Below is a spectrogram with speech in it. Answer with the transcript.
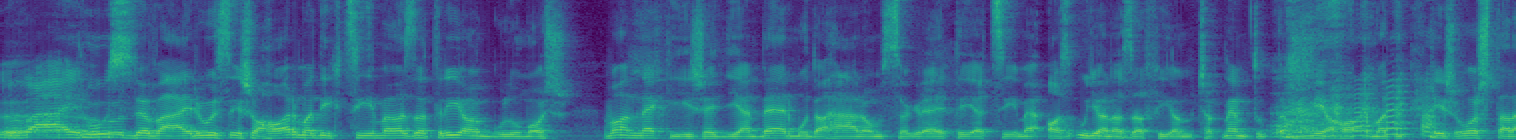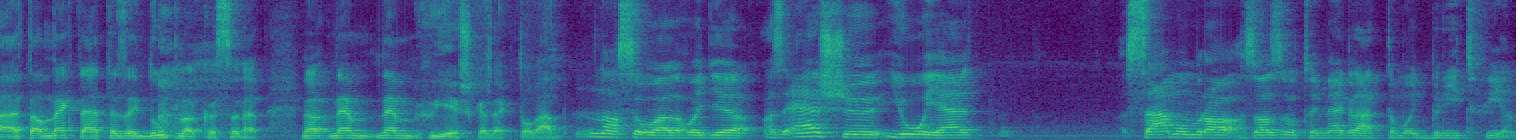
The Virus. The Virus, és a harmadik címe az a triangulumos van neki is egy ilyen Bermuda háromszög rejtélye címe, az ugyanaz a film, csak nem tudtam, hogy mi a harmadik, és most találtam meg, tehát ez egy dupla köszönet. Na, nem, nem hülyéskedek tovább. Na szóval, hogy az első jó jel számomra az az volt, hogy megláttam, hogy brit film.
